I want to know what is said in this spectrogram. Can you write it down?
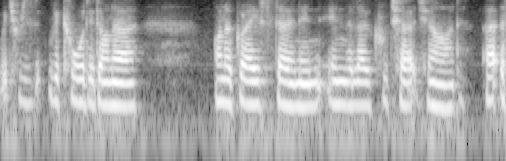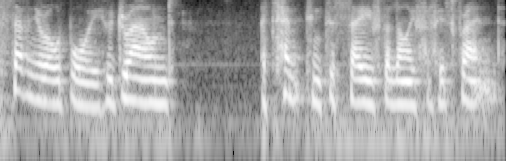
which was recorded on a on a gravestone in, in the local churchyard. Uh, a seven year old boy who drowned attempting to save the life of his friend.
